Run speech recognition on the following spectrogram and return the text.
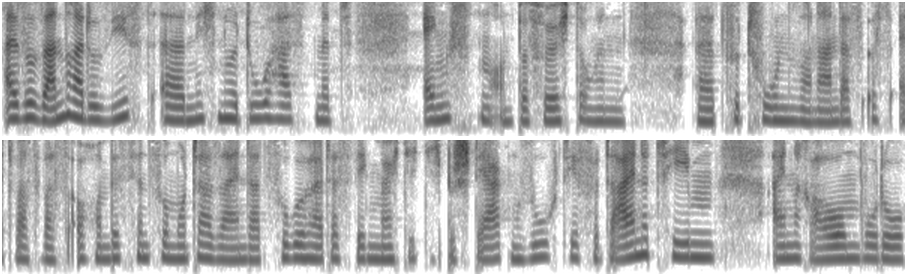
Also Sandra, du siehst, äh, nicht nur du hast mit Ängsten und Befürchtungen äh, zu tun, sondern das ist etwas, was auch ein bisschen zur Muttersein dazugehört. Deswegen möchte ich dich bestärken. Such dir für deine Themen einen Raum, wo du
